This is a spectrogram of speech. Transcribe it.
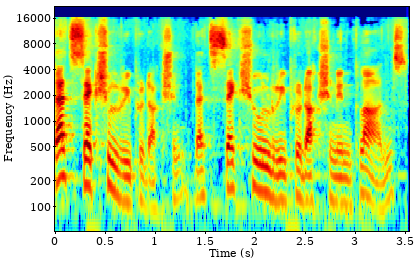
That's sexual reproduction. That's sexual reproduction in plants.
